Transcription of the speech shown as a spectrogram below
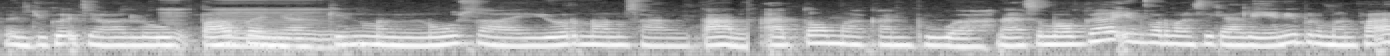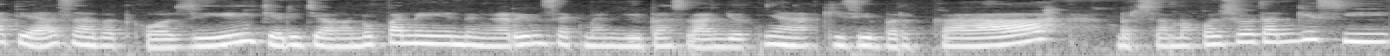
Dan juga jangan lupa Mm-mm. banyakin menu sayur non santan atau makan buah. Nah, semoga informasi kali ini bermanfaat ya sahabat Kozi. Jadi jangan lupa nih dengerin segmen Gibah selanjutnya. Gizi Berkah bersama konsultan gizi.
